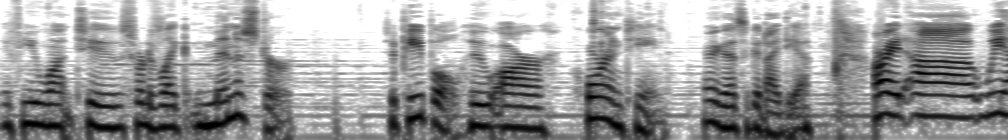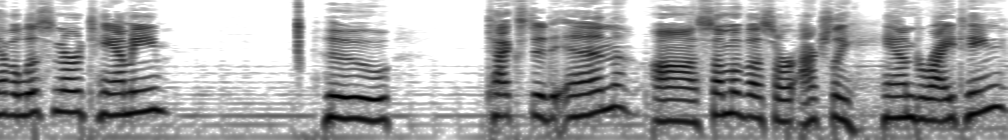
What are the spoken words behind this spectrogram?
If you want to sort of like minister to people who are quarantined. There you go. That's a good idea. All right. Uh, we have a listener, Tammy, who texted in. Uh, some of us are actually handwriting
